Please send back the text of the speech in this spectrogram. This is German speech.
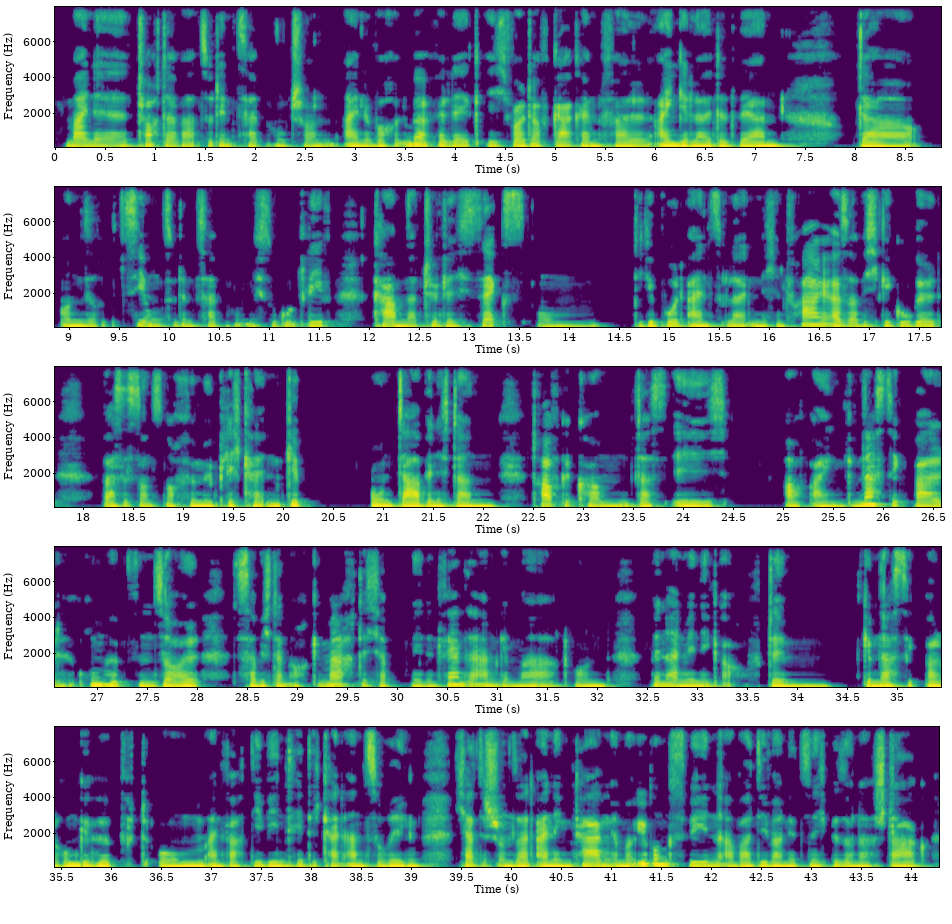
Meine Tochter war zu dem Zeitpunkt schon eine Woche überfällig. Ich wollte auf gar keinen Fall eingeleitet werden. Da unsere Beziehung zu dem Zeitpunkt nicht so gut lief, kam natürlich Sex, um die Geburt einzuleiten, nicht in Frage. Also habe ich gegoogelt, was es sonst noch für Möglichkeiten gibt. Und da bin ich dann draufgekommen, dass ich auf einen Gymnastikball rumhüpfen soll. Das habe ich dann auch gemacht. Ich habe mir den Fernseher angemacht und bin ein wenig auf dem Gymnastikball rumgehüpft, um einfach die Wehentätigkeit anzuregen. Ich hatte schon seit einigen Tagen immer Übungswehen, aber die waren jetzt nicht besonders stark.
